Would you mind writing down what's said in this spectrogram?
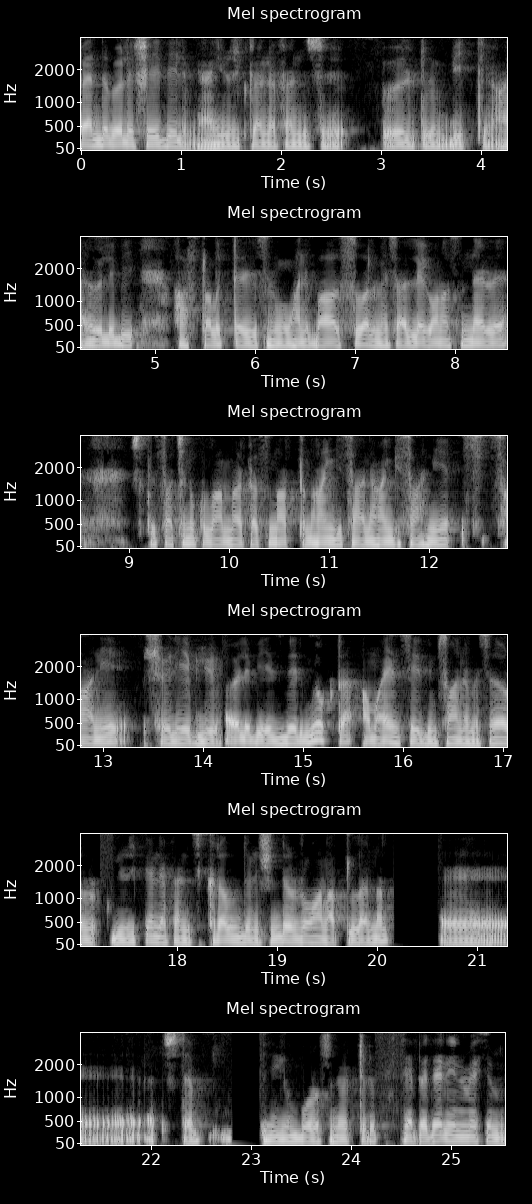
ben de böyle şey değilim yani Yüzüklerin Efendisi öldüm bitti. Yani öyle bir hastalık derecesinde hani bazısı var mesela Legolas'ın nerede işte saçını kulağının arkasına attığını hangi sahne hangi sahneye saniye söyleyebiliyor. Öyle bir ezberim yok da ama en sevdiğim sahne mesela Yüzüklerin Efendisi Kralın Dönüşü'nde Rohan atlılarının eee, işte hücum borusunu öttürüp Tepeden inmesi mi?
